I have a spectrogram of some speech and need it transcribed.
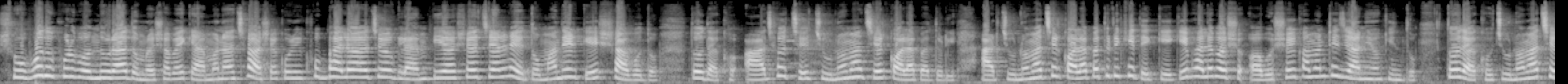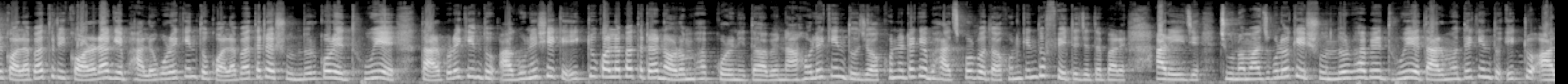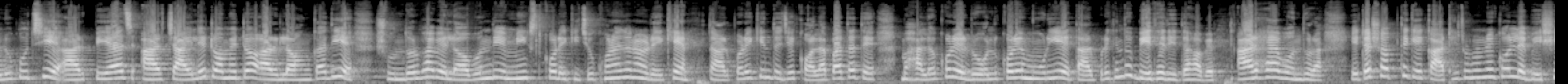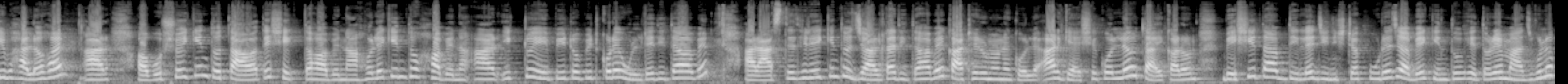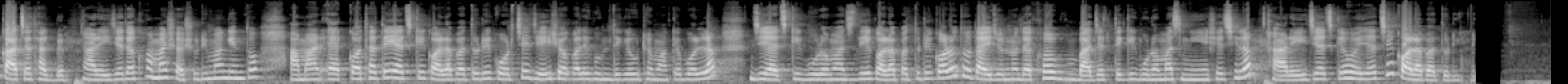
শুভ দুপুর বন্ধুরা, তোমরা সবাই কেমন আছো? আশা করি খুব ভালো আছো। গ্ল্যাম্পি আসার চ্যানেলে তোমাদেরকে স্বাগত। তো দেখো, আজ হচ্ছে চুনো মাছের কলা পাতুরি। আর চুনো মাছের কলা পাতুরি খেতে কে কে ভালোবাসো অবশ্যই কমেন্টে জানিও কিন্তু। তো দেখো, চুনো মাছের কলা পাতুরি করার আগে ভালো করে কিন্তু কলা পাতাটা সুন্দর করে ধুয়ে তারপরে কিন্তু আগুনে সেকে একটু কলা পাতাটা নরম ভাব করে নিতে হবে। না হলে কিন্তু যখন এটাকে ভাজ করব তখন কিন্তু ফেটে যেতে পারে। আর এই যে চুনো মাছগুলোকে সুন্দরভাবে ধুয়ে তার মধ্যে কিন্তু একটু আলু কুচিয়ে আর পেঁয়াজ আর চাইলে টমেটো আর লঙ্কা দিয়ে সুন্দরভাবে লবণ দিয়ে মিক্সড করে কিছুক্ষণের জন্য রেখে তারপরে কিন্তু যে কলা পাতাতে ভালো করে রোল করে মুড়িয়ে তারপরে কিন্তু বেঁধে দিতে হবে। আর হ্যাঁ বন্ধুরা, এটা সব থেকে কাঠের উনুনে করলে বেশি ভালো হয় আর অবশ্যই কিন্তু তাওয়াতে সেঁকতে হবে, না হলে কিন্তু হবে না। আর একটু এপিট ওপিট করে উল্টে দিতে হবে আর আস্তে ধীরেই কিন্তু জালটা দিতে হবে কাঠের উনুনে করলে। আর গ্যাসে করলেও তাই, কারণ বেশি তাপ দিলে জিনিসটা পুড়ে যাবে, কিন্তু ভেতরে মাছগুলো কাঁচা থাকবে। আর এই যে দেখো, আমার শাশুড়ি মা কিন্তু আমার এক কথাতেই আজকে কলা পাতুরি করছে, যেই সকালে ঘুম থেকে উঠে মাকে বললাম যে, আজকে গুঁড়ো মাছ দিয়ে কলা পাতুরি করো তো, তাই জন্য দেখো বাজার থেকে গুঁড়ো মাছ নিয়ে এসেছিলাম। আর এই যে আজকে হয়ে যাচ্ছে কলা পাতুরি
